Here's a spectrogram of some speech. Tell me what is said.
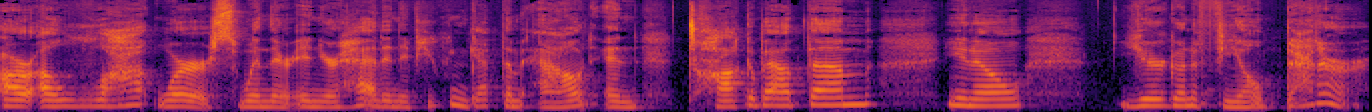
are a lot worse when they're in your head and if you can get them out and talk about them, you know, you're going to feel better.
